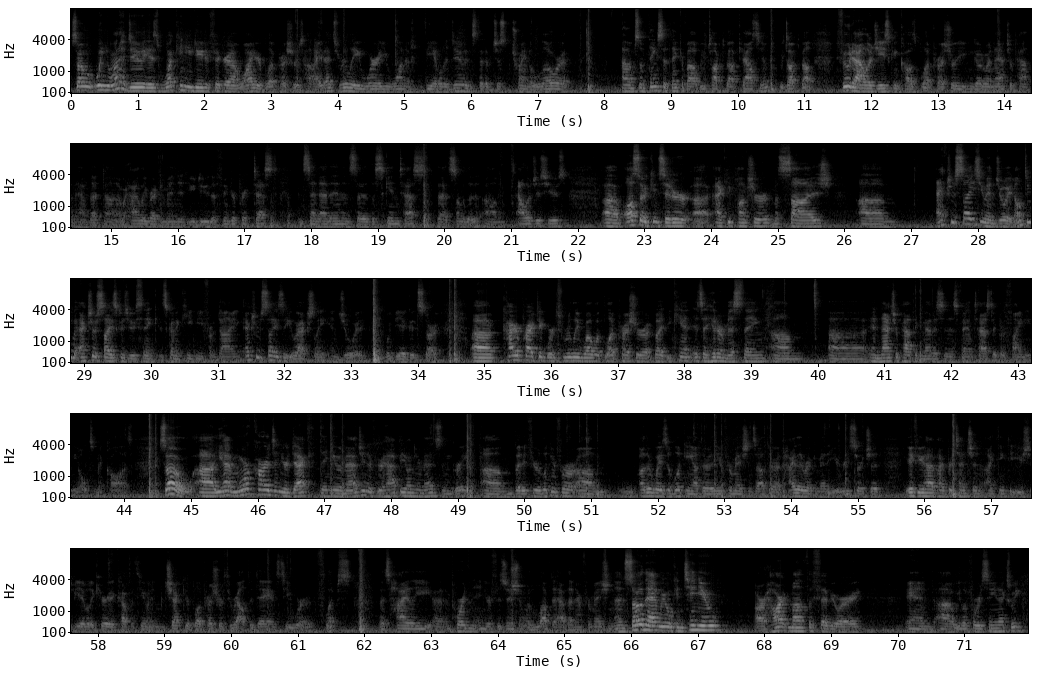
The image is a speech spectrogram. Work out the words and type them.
So what you want to do is what can you do to figure out why your blood pressure is high? That's really where you want to be able to do instead of just trying to lower it. Um, some things to think about, we've talked about calcium, we talked about food allergies can cause blood pressure. You can go to a naturopath and have that done. I would highly recommend that you do the finger prick test and send that in instead of the skin test that some of the um, allergists use. Um, also consider uh, acupuncture, massage, um, exercise you enjoy. Don't do exercise because you think it's going to keep me from dying. Exercise that you actually enjoy would be a good start. Uh, chiropractic works really well with blood pressure, but you can't. It's a hit or miss thing. Um, uh, and naturopathic medicine is fantastic for finding the ultimate cause. So uh, you have more cards in your deck than you imagine. If you're happy on your meds, then great. Um, but if you're looking for um, other ways of looking out there, the information's out there. I'd highly recommend that you research it. If you have hypertension, I think that you should be able to carry a cuff with you and check your blood pressure throughout the day and see where it flips. That's highly uh, important, and your physician would love to have that information. And so then we will continue our heart month of February, and uh, we look forward to seeing you next week.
